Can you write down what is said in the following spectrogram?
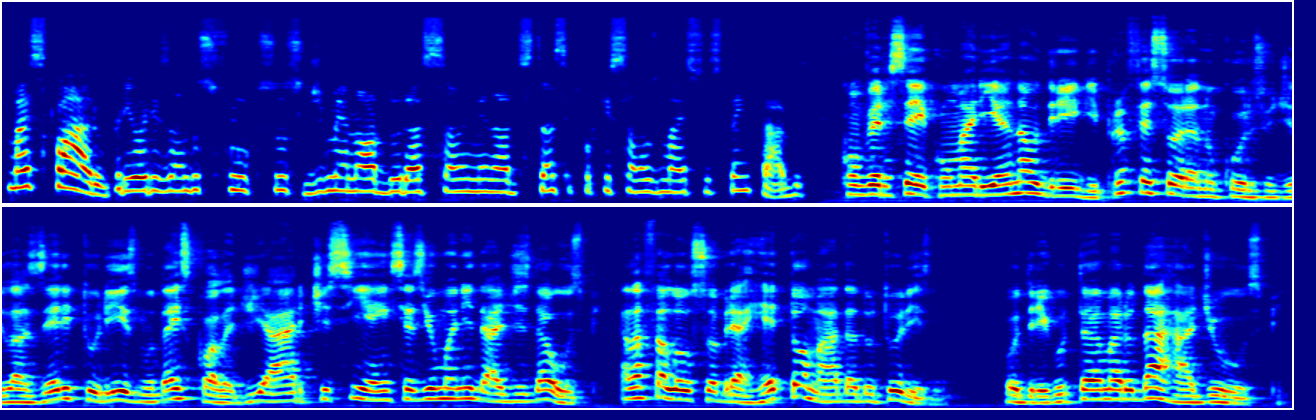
mas, claro, priorizando os fluxos de menor duração e menor distância, porque são os mais sustentáveis. Conversei com Mariana Aldrigue, professora no curso de Lazer e Turismo da Escola de Arte, Ciências e Humanidades da USP. Ela falou sobre a retomada do turismo. Rodrigo Tâmaro, da Rádio USP.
